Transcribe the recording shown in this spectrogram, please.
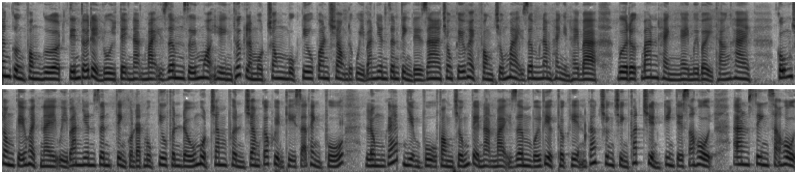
tăng cường phòng ngừa, tiến tới đẩy lùi tệ nạn mại dâm dưới mọi hình thức là một trong mục tiêu quan trọng được Ủy ban Nhân dân tỉnh đề ra trong kế hoạch phòng chống mại dâm năm 2023 vừa được ban hành ngày 17 tháng 2. Cũng trong kế hoạch này, Ủy ban Nhân dân tỉnh còn đặt mục tiêu phấn đấu 100% các huyện thị xã thành phố lồng ghép nhiệm vụ phòng chống tệ nạn mại dâm với việc thực hiện các chương trình phát triển kinh tế xã hội, an sinh xã hội,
